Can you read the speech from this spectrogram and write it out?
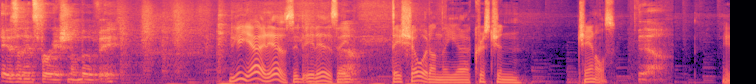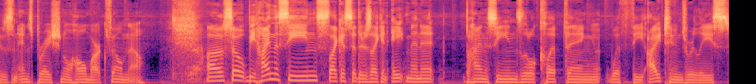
is an inspirational movie. Yeah, yeah, it is. It, it is. They Yeah. they show it on the uh, Christian channels. Yeah. It is an inspirational Hallmark film now. Yeah. Uh, so behind the scenes, like I said, there's like an eight minute behind the scenes little clip thing with the iTunes release.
